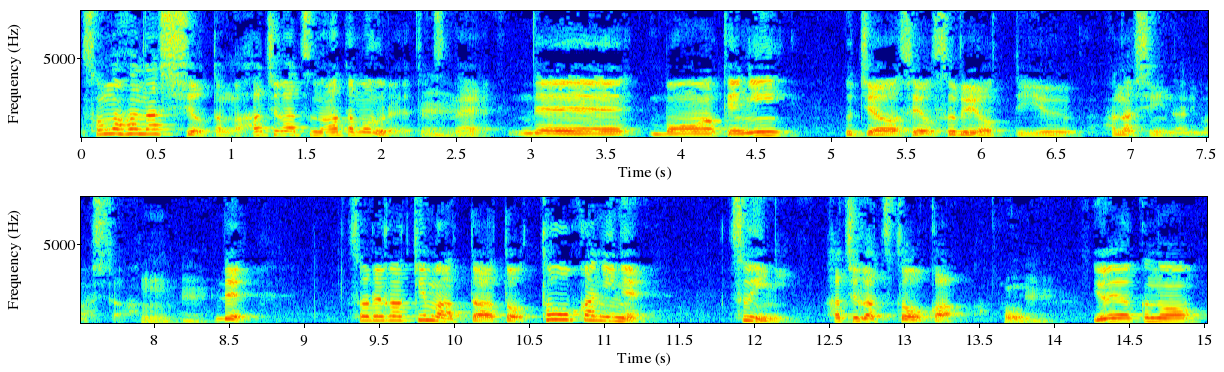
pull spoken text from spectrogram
その話しよったんが8月の頭ぐらいやったですね、で盆明けに打ち合わせをするよっていう話になりました、うん。でそれが決まった後10日にねついに8月10日。おう予約の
